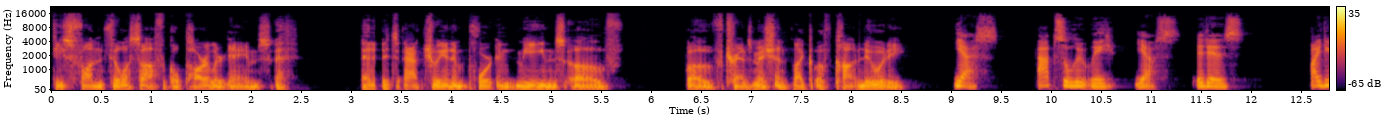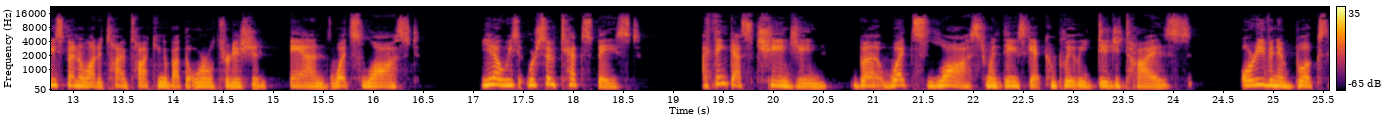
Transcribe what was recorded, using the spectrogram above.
these fun philosophical parlor games. and it's actually an important means of of transmission, like of continuity. Yes, absolutely. Yes, it is. I do spend a lot of time talking about the oral tradition and what's lost. You know, we, we're so text based. I think that's changing, but what's lost when things get completely digitized or even in books.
